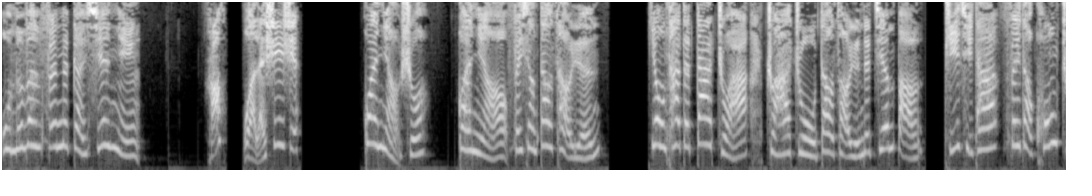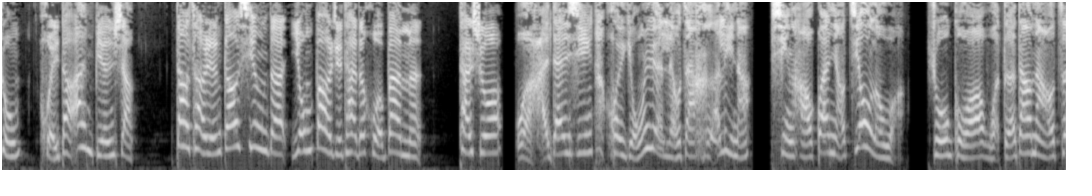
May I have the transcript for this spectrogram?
我们万分的感谢您。”好，我来试试。”怪鸟说。怪鸟飞向稻草人，用它的大爪抓住稻草人的肩膀，提起它飞到空中，回到岸边上。稻草人高兴地拥抱着他的伙伴们。他说：“我还担心会永远留在河里呢，幸好鹳鸟救了我。如果我得到脑子，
